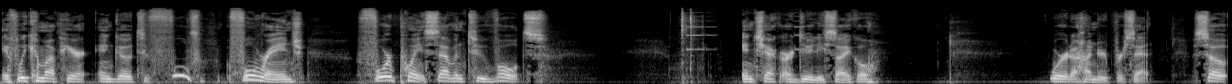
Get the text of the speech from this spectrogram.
If we come up here and go to full full range, 4.72 volts and check our duty cycle, we're at 100%. So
